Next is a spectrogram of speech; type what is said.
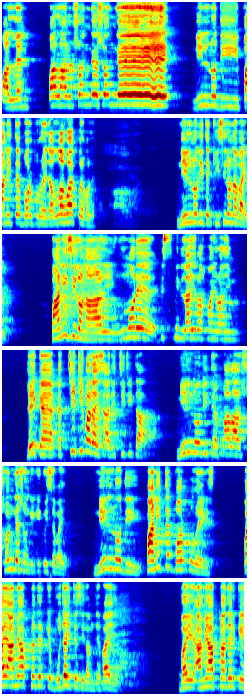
পারলেন পালার সঙ্গে সঙ্গে নীল নদী পানিতে ভরপুর হয়ে যায়। আল্লাহু আকবার বলে। নীল নদীতে কি ছিল না ভাই? পানি ছিল না, আর এই উমরে বিসমিল্লাহ রহমান রহিম লেখা একটা চিঠি পাঠাইছে, আর এই চিঠিটা নীল নদীতে পালার সঙ্গে সঙ্গে কি কইছে ভাই? নীল নদী পানিতে ভরপুর হয়ে গেছে। ভাই, আমি আপনাদেরকে বুঝাইতেছিলাম যে ভাই ভাই, আমি আপনাদেরকে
